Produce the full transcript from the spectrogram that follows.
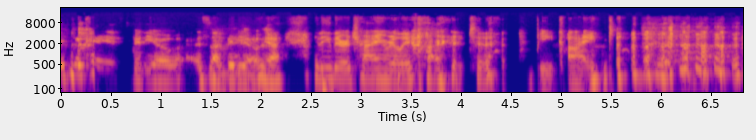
okay. It's video. It's not video. Yeah, I think they were trying really hard to be kind.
